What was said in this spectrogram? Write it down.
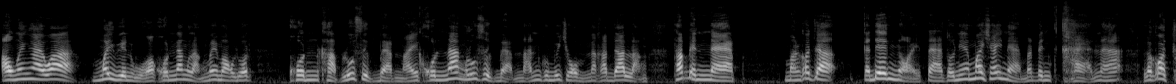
เอาง่ายๆว่าไม่เวียนหัวคนนั่งหลังไม่เมารถ คนขับรู้สึกแบบไหน คนนั่งรู้สึกแบบนั้นคุณผู้ชมนะครับ ด้านหลัง ถ้าเป็นแหนบมันก็จะกระเด้งหน่อย แต่ตัวนี้ไม่ใช่แหนบมันเป็นแขนนะฮะแล้วก็ช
